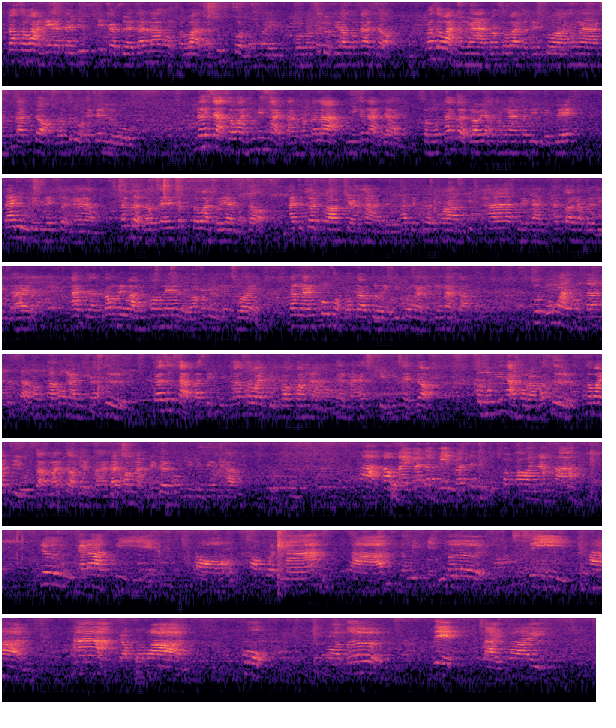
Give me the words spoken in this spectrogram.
ดอกสว่านเนี่ยจะยึดติดกับเดือด้านหน้าของสว่านและถูกกดลงไปบนวัสดุที่เราต้องการเจาะเมื่อสว่านทำงานดอกสว่านจะเป็นตัวทำงานตัดเจาะวัสดุให้เป็นรูเนื่องจากสว่านที่มีขายตามท้องตลาดมีขนาดใหญ่ สมมุติถ้าเกิดเราอยากทำงานประดิษฐ์เล็กๆ ได้รูเล็กๆสวยงาม ถ้าเกิดเราใช้สว่านตัวใหญ่มาเจาะอาจจะเกิดความเสียหายหรืออาจจะเกิดความผิดพลาดในการขั้นตอนการประดิษฐ์ได้ อาจจะต้องไปวางพ่อแม่หรือว่าคนอื่นมาช่วย ดังนั้นกลุ่มของพวกเราเลยคิดโครงงานนี้ขึ้นมาครับ จุดมุ่งหมายของการศึกษาของภาโครงงานนี้ก็คือเพื่อศึกษาประสิทธิภาพสว่านจิ๋วกับความหนาของแผ่นไม้อศกรีมที่ใช้เจาะสมมุติฐานของเราก็คือสว่านจิ๋วสามารถเจาะแผ่นไม้ได้ความหนาไม่เกิน6มิลลิเมตรครับค่ะ ต่อไปก็จะเป็นวัสดุอุปกรณ์นะคะ 1. กระดาษสี 2. ขอบขวดน้ำ 3. สวิตช์ปิดเปิด 4. ถ่าน 5. ดอกสว่าน 6. มอเตอร์ 7. สายไฟ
